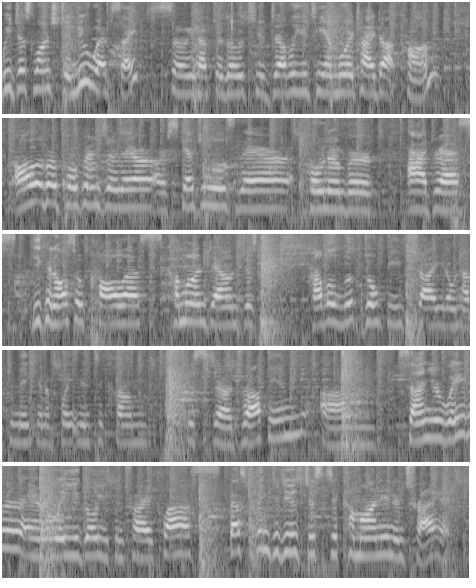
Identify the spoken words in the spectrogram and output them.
We just launched a new website, so you have to go to WTMMuayThai.com. All of our programs are there, our schedule's there, phone number, address. You can also call us, come on down, just have a look. Don't be shy, you don't have to make an appointment to come. Just uh, drop in, um, sign your waiver, and away you go. You can try a class. Best thing to do is just to come on in and try it.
